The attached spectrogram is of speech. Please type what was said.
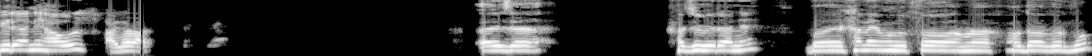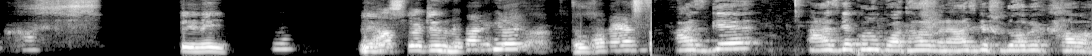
বিরিয়ানি হাউস এই যে হাজি বিরিয়ানি। এখানে মূলত আমরা খাওয়া দাওয়া করব। আজকে আজকে কোনো কথা হবে না আজকে শুধু হবে খাওয়া।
